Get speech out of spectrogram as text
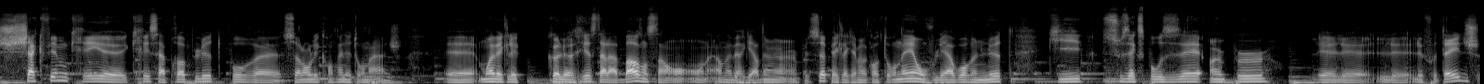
Chaque film crée, euh, crée sa propre lutte pour, euh, selon les contraintes de tournage. Euh, moi, avec le coloriste à la base, on, avait regardé un, peu ça. Puis avec la caméra qu'on tournait, on voulait avoir une lutte qui sous-exposait un peu le, le, le, footage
